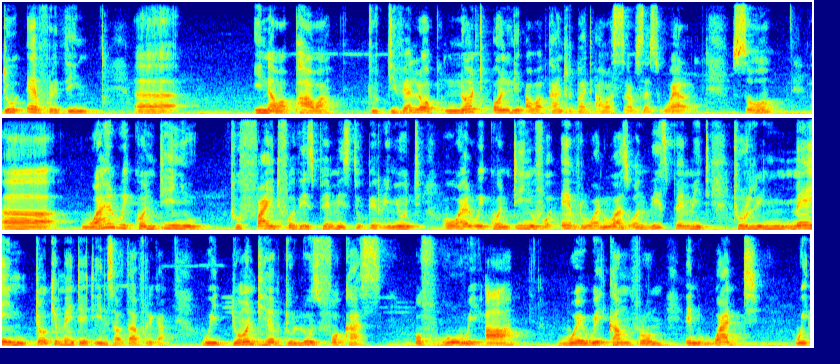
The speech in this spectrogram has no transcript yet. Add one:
do everything uh, in our power to develop not only our country but ourselves as well so uh, while we continue to fight for these permits to be renewed or while we continue for everyone who was on this permit to remain documented in south africa we don't have to lose focus of who we are where we come from and what we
